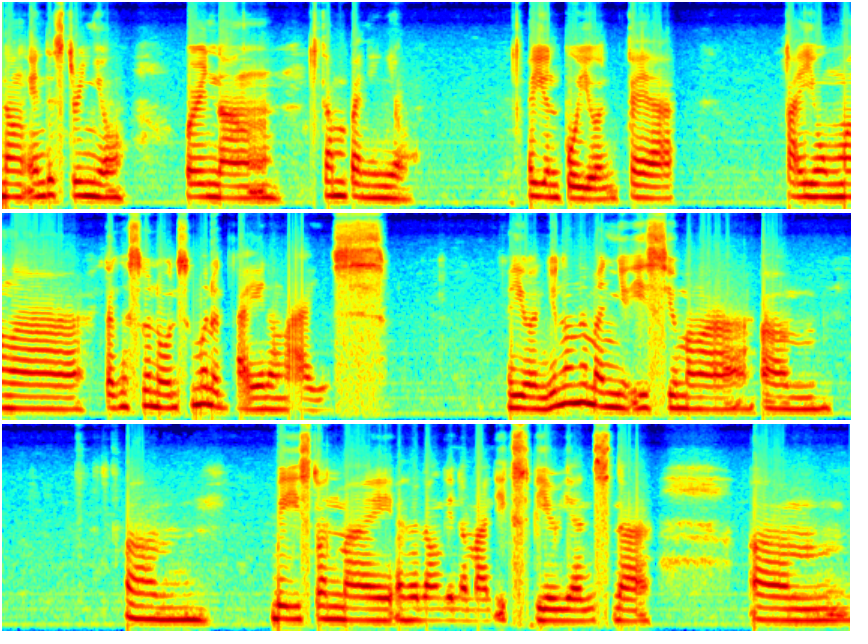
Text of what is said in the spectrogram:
ng industry nyo or ng company nyo. Ayun po yun. Kaya tayong mga taga-sunod, sumunod tayo ng maayos. Ayun, yun lang naman yung is yung mga um, um, based on my ano lang din naman experience na um,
